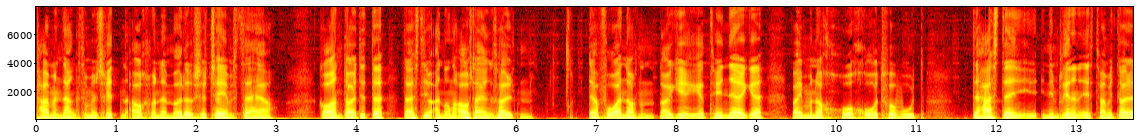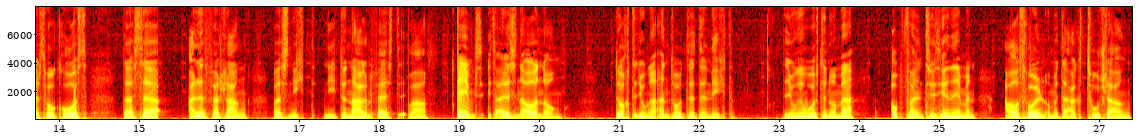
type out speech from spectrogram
Kamen langsamen Schritten auch schon der mörderische James daher. Gordon deutete, dass die anderen aussteigen sollten. Der vorher noch neugierige Zehnjährige war immer noch hochrot vor Wut. Der Hass, der in, in ihm drinnen ist, war mittlerweile so groß, dass er alles verschlang, was nicht nied- und nagelfest war. James, ist alles in Ordnung? Doch der Junge antwortete nicht. Der Junge wusste nur mehr Opfer ins Visier nehmen, ausholen und mit der Axt zuschlagen.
